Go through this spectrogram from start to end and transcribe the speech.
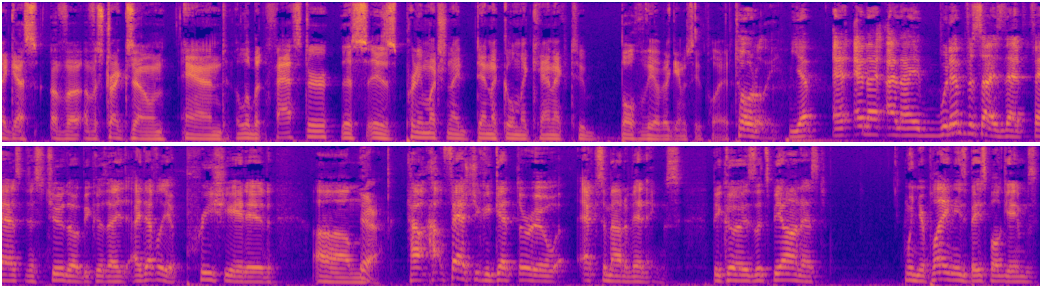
I guess of a of a strike zone and a little bit faster, this is pretty much an identical mechanic to both of the other games we've played. Totally. Yep. And, and I and I would emphasize that fastness too, though, because I, I definitely appreciated um, Yeah. how how fast you could get through X amount of innings. Because let's be honest, when you're playing these baseball games,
